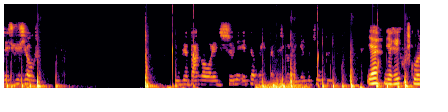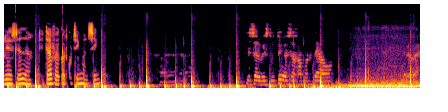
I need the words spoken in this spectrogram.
Det er skide sjovt. Du bliver bange over en sølle Enderman, der vil slå dig ihjel med to bid. Ja, jeg kan ikke huske, hvor det her sted er. Det er derfor, jeg godt kunne tænke mig en seng. Så, hvis du dør, så rammer du derover. Eller hvad?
